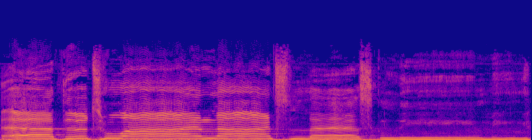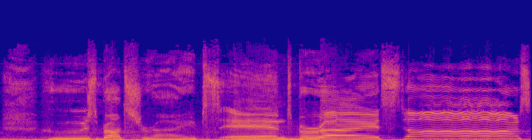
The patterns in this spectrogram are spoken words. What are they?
at the twilight's last gleaming, whose broad stripes and bright stars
